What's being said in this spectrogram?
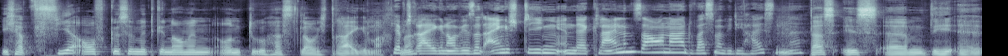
ich hab vier Aufgüsse mitgenommen und du hast, glaube ich, drei gemacht. Ich habe ne? drei, genau. Wir sind eingestiegen in der kleinen Sauna. Du weißt immer, wie die heißen, ne? Das ist ähm, die äh,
